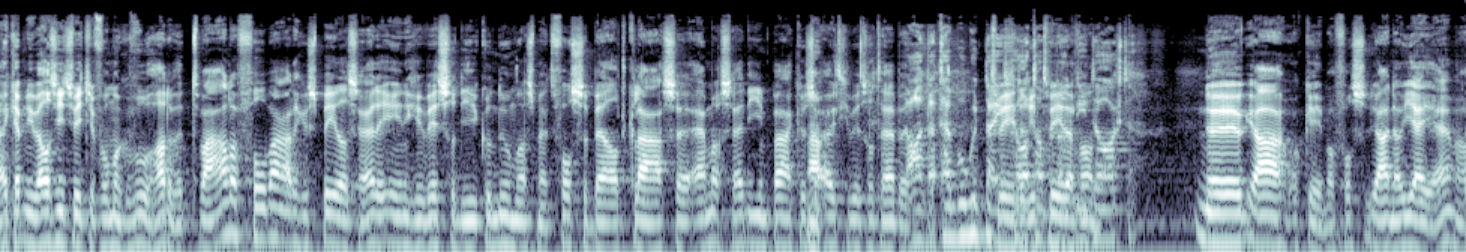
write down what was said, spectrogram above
Maar ik heb nu wel zoiets, weet je, voor mijn gevoel hadden we twaalf volwaardige spelers. Hè. De enige wissel die je kon doen was met Vossenbelt, Klaassen, Emmers, hè, die een paar keer zo Ja. uitgewisseld hebben. ja, dat hebben we ook een tijd Twee, gehad drie, dat we niet dachten. Nee, ja, oké, maar Vos, ja, nou jij hè. Maar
